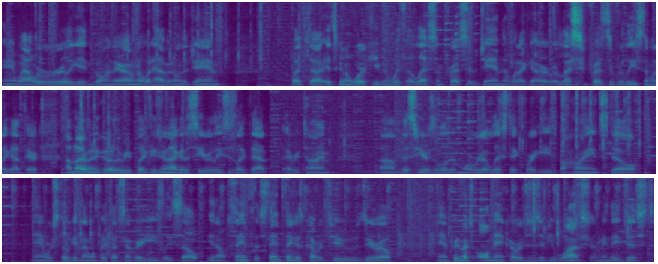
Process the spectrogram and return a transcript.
And wow, we're really getting going there. I don't know what happened on the jam but uh, it's going to work even with a less impressive jam than what I got, or less impressive release than what I got there. I'm not even going to go to the replay because you're not going to see releases like that every time. Um, this here is a little bit more realistic where he's behind still, and we're still getting that one play touchdown very easily. So, you know, same, th same thing as cover two zero, and pretty much all man coverages, if you watch, I mean, they just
